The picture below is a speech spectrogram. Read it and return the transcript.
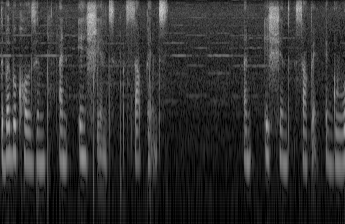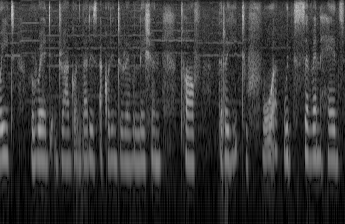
the Bible calls him an ancient serpent. An ancient serpent, a great red dragon. That is according to Revelation 12 3 to 4, with seven heads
